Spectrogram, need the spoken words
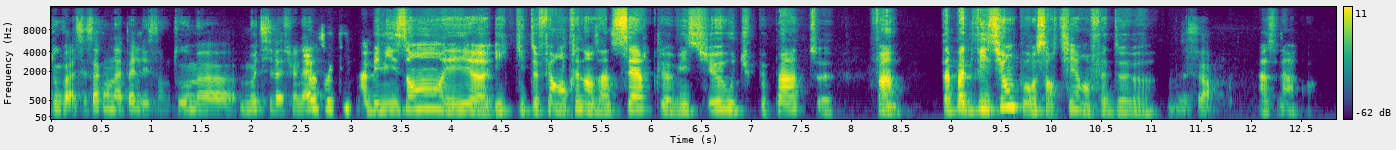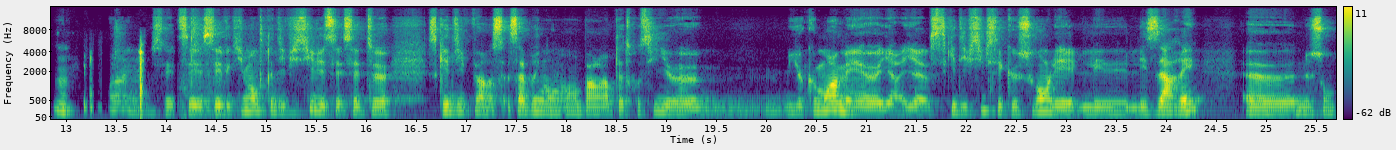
donc voilà, c'est ça qu'on appelle les symptômes motivationnels. C'est culpabilisant et, et, qui te fait rentrer dans un cercle vicieux où tu peux pas te... Enfin, tu n'as pas de vision pour ressortir en fait de... C'est ça. Là, quoi. Mm. c'est effectivement très difficile et c'est euh, ce qui est dit, Sabrine on parlera peut-être aussi euh, mieux que moi, mais euh, y a, ce qui est difficile, c'est que souvent les, les, arrêts ne, sont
